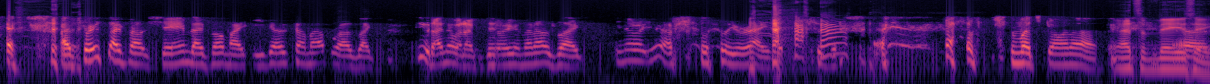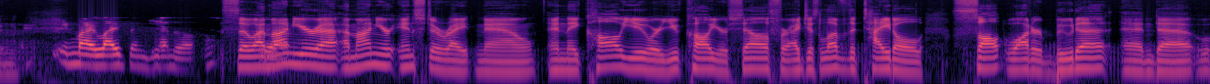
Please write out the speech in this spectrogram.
At first, I felt shamed. I felt my ego come up where I was like, dude, I know what I'm doing. And then I was like, you know what? You're absolutely right. too much going on. That's amazing. Uh, in my life in general. So I'm yeah. on your uh, I'm on your Insta right now, and they call you or you call yourself, or I just love the title Saltwater Buddha. And uh, w-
